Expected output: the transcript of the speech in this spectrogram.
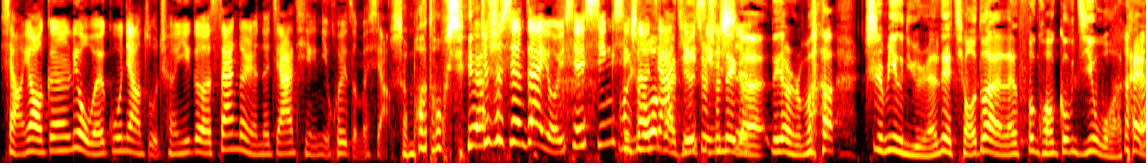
想要跟六维姑娘组成一个三个人的家庭，你会怎么想？什么东西？就是现在有一些新型为什么我的家感觉就庭形式，是那个那叫什么致命女人那桥段来疯狂攻击我，太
